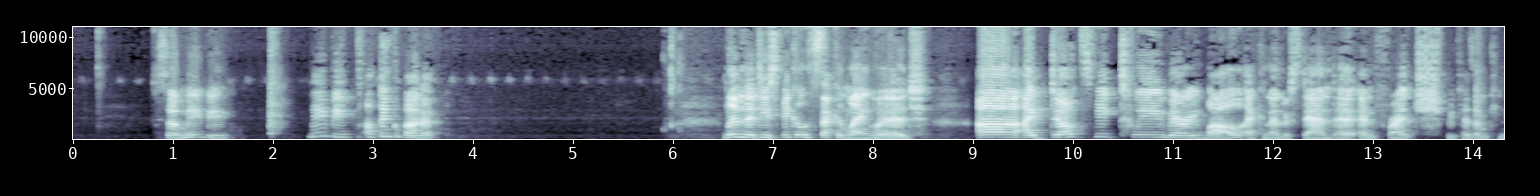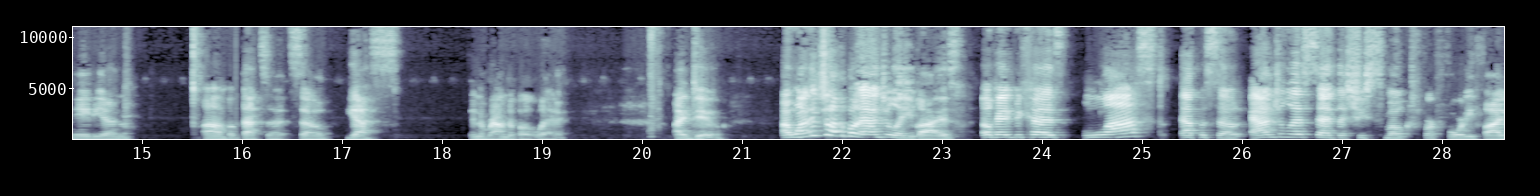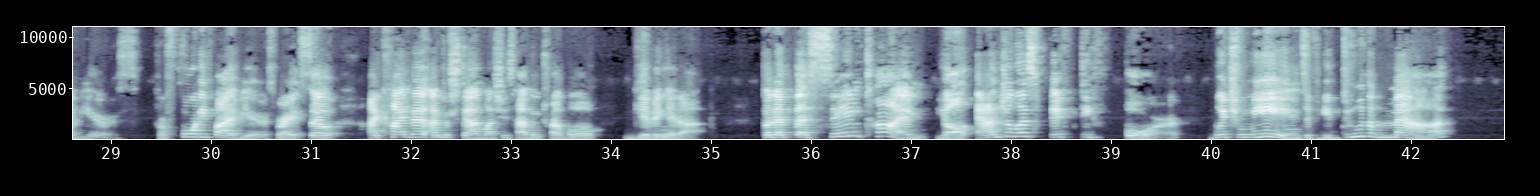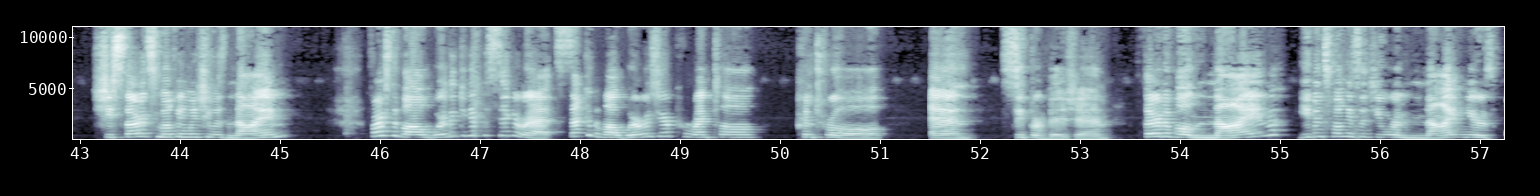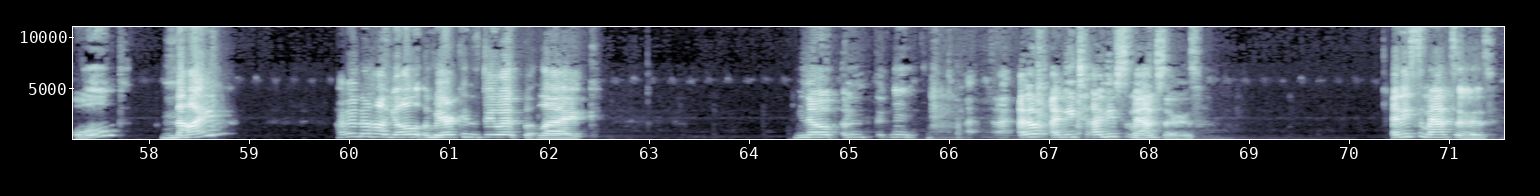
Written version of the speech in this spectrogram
So maybe, maybe I'll think about it. Linda, do you speak a second language? Uh, I don't speak Twi very well. I can understand it and French because I'm Canadian, um, but that's it. So, yes, in a roundabout way, I do. I wanted to talk about Angela, you guys, okay, because last episode, Angela said that she smoked for 45 years. For 45 years, right? So I kind of understand why she's having trouble giving it up. But at the same time, y'all, Angela's 54, which means if you do the math, she started smoking when she was nine. First of all, where did you get the cigarettes? Second of all, where was your parental control and supervision? Third of all, nine? You've been smoking since you were nine years old? Nine? I don't know how y'all Americans do it, but like, You know, mm, I, don't. I need. I need some answers. I need some answers.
